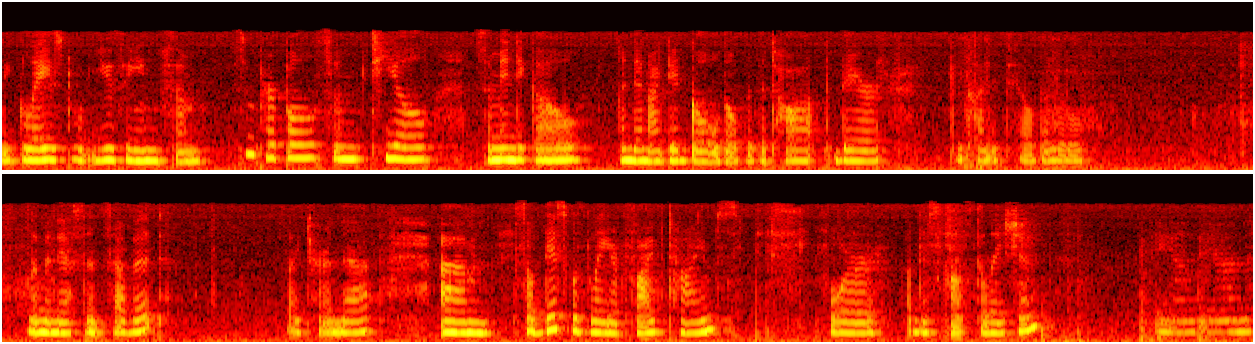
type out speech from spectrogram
We glazed using some, some purple, some teal, some indigo, and then I did gold over the top there. You can kind of tell the little luminescence of it. If I turn that. Um, so this was layered five times for this constellation. And then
